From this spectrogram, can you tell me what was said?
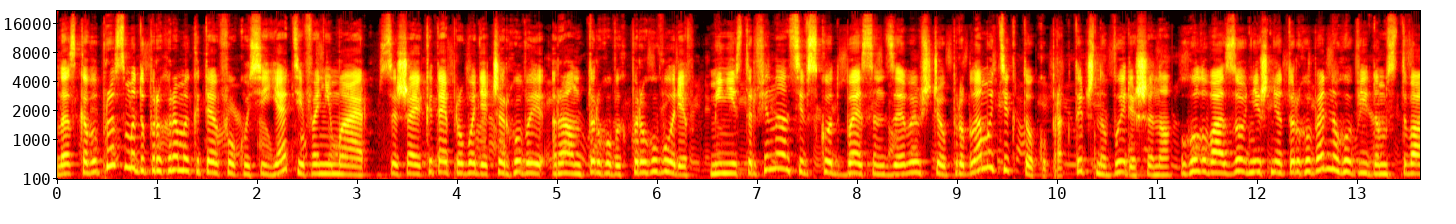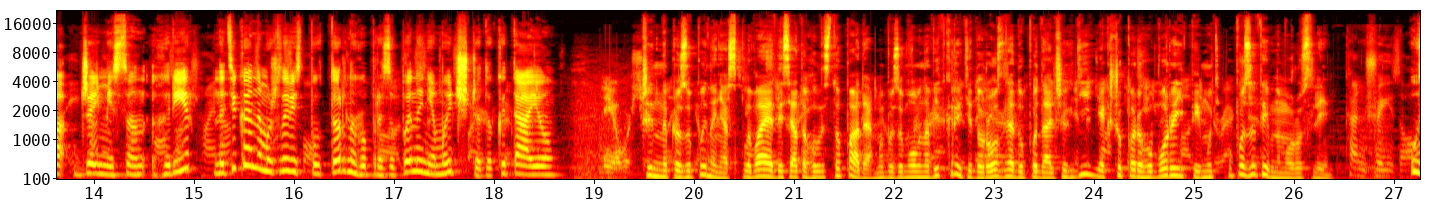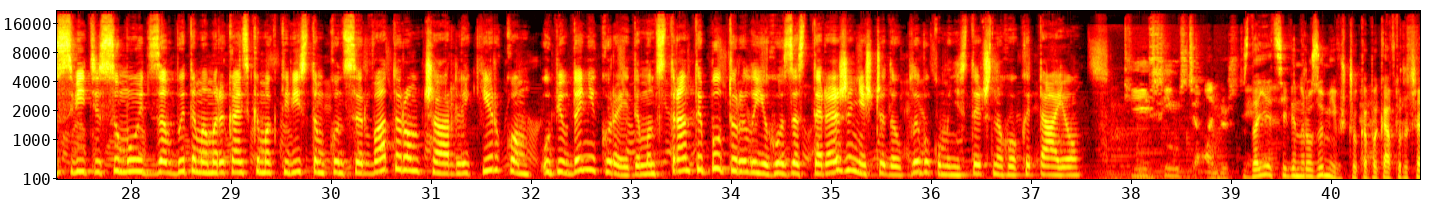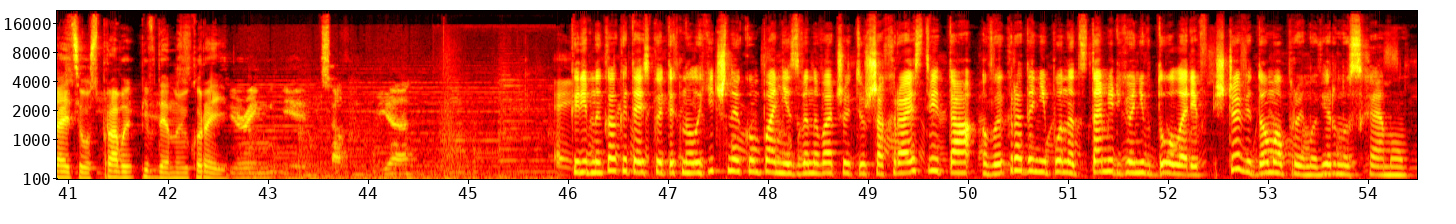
Ласкаво просимо до програми Китай фокусі. Я Тіфані Майер. США і Китай проводять черговий раунд торгових переговорів. Міністр фінансів Скотт Бесен заявив, що проблему Тіктоку практично вирішено. Голова зовнішнього торговельного відомства Джеймісон Грір натякає на можливість повторного призупинення мить щодо Китаю. Чинне призупинення спливає 10 листопада. Ми безумовно відкриті до розгляду подальших дій, якщо переговори йтимуть у позитивному руслі. У світі сумують за вбитим американським активістом-консерватором Чарлі Кірком. У південній Кореї демонстранти повторили його застереження щодо впливу комуністичного Китаю. Здається, він розумів, що КПК втручається у справи Південної Кореї. Керівника китайської технологічної компанії звинувачують у шахрайстві та викраденні понад 100 мільйонів доларів, що відомо про ймовірну схему.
